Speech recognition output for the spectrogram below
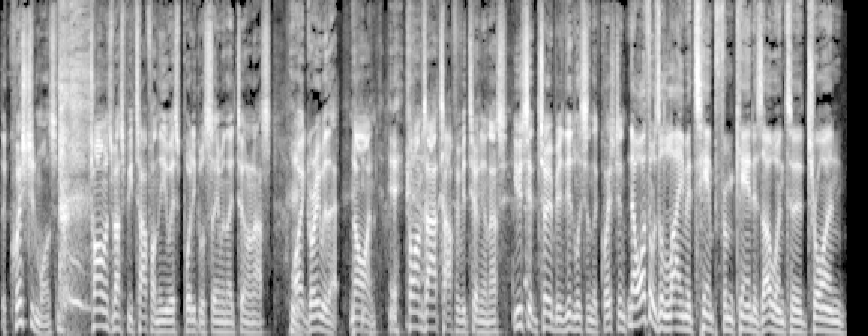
The question was, times must be tough on the US political scene when they turn on us. I agree with that. Nine. Times are tough if you're turning on us. You said two, but you didn't listen to the question. no, I thought it was a lame attempt from Candace Owen to try and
